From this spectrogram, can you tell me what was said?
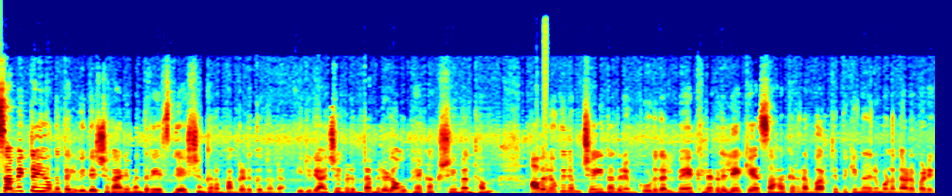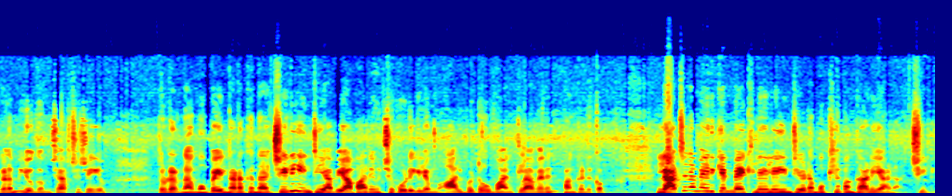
സംയുക്ത യോഗത്തിൽ വിദേശകാര്യമന്ത്രി എസ് ജയശങ്കറും പങ്കെടുക്കുന്നുണ്ട്. ഇരു രാജ്യങ്ങളും തമ്മിലുള്ള ഉഭയകക്ഷി ബന്ധം അവലോകനം ചെയ്യുന്നതിനും കൂടുതൽ മേഖലകളിലേക്ക് സഹകരണം വർദ്ധിപ്പിക്കുന്നതിനുമുള്ള നടപടികളും യോഗം ചർച്ച ചെയ്യും. തുടർന്ന് മുംബൈയിൽ നടക്കുന്ന ചിലി ഇന്ത്യ വ്യാപാര ഉച്ചകോടിയിലും ആൽബർട്ടോ വാൻ ക്ലാവരൻ പങ്കെടുക്കും. ലാറ്റിൻ അമേരിക്കൻ മേഖലയിലെ ഇന്ത്യയുടെ മുഖ്യ പങ്കാളിയാണ് ചിലി.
